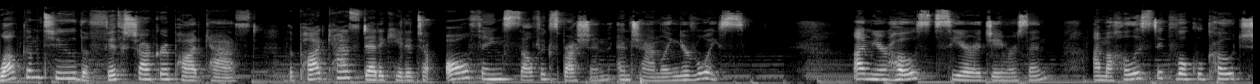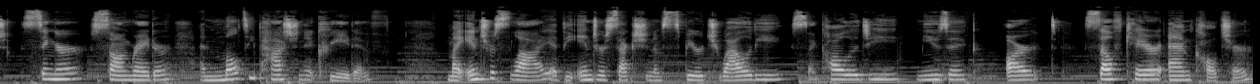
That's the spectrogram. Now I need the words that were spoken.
Welcome to the Fifth Chakra Podcast, the podcast dedicated to all things self expression and channeling your voice. I'm your host, Sierra Jamerson. I'm a holistic vocal coach, singer, songwriter, and multi passionate creative. My interests lie at the intersection of spirituality, psychology, music, art, self care, and culture.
